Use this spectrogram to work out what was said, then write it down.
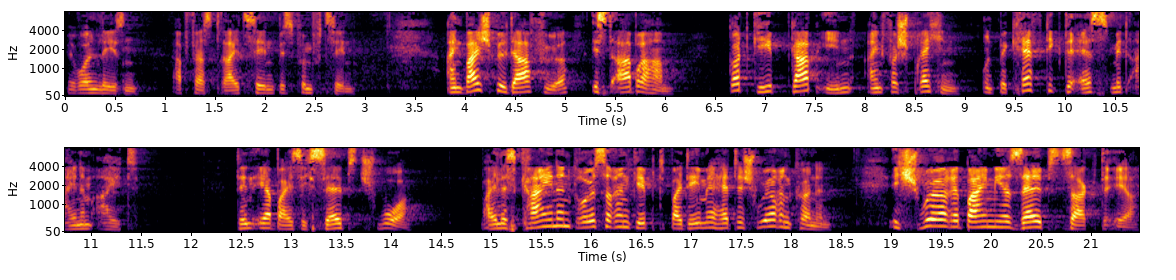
Wir wollen lesen ab Vers 13 bis 15. Ein Beispiel dafür ist Abraham. Gott gab ihm ein Versprechen und bekräftigte es mit einem Eid. Denn er bei sich selbst schwor, weil es keinen größeren gibt, bei dem er hätte schwören können. Ich schwöre bei mir selbst, sagte er,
